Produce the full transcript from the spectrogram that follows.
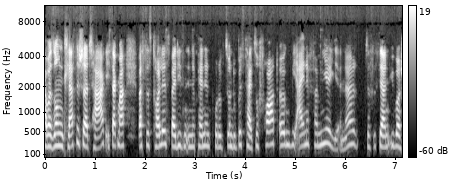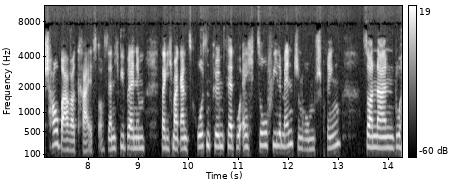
Aber so ein klassischer Tag, ich sag mal, was das Tolle ist bei diesen Independent-Produktionen, du bist halt sofort irgendwie eine Familie, ne? Das ist ja ein überschaubarer Kreis, doch ist ja nicht wie bei einem, sag ich mal, ganz großen Filmset, wo echt so viele Menschen rumspringen. sondern du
